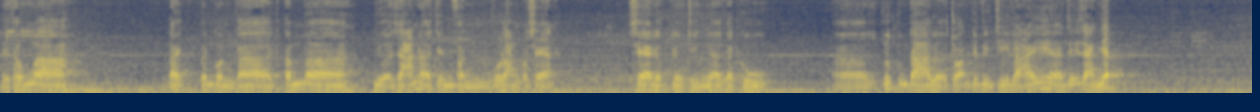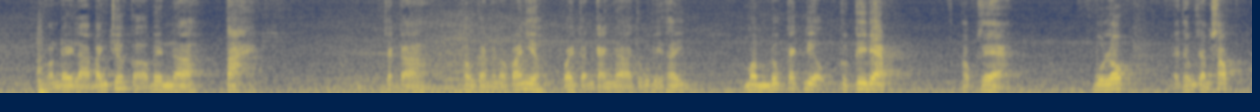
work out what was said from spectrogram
Hệ thống ờ, đấy vẫn còn cả tấm ờ, nhựa dán ở trên phần vô lăng của xe này. xe được điều chỉnh ờ, gật gù ờ, giúp chúng ta lựa chọn cái vị trí lái dễ dàng nhất. Còn đây là bánh trước ở bên tải. Chắc uh, không cần phải nói quá nhiều. Quay cận cảnh là cho quý vị thấy mầm đúc cách điệu cực kỳ đẹp. Học rẻ, bù lốp, hệ thống giảm sóc.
